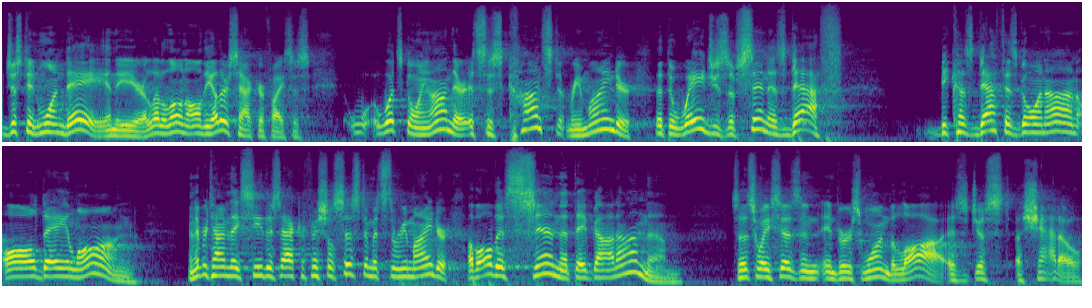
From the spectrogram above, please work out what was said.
Just in one day in the year, let alone all the other sacrifices. What's going on there? It's this constant reminder that the wages of sin is death because death is going on all day long. And every time they see the sacrificial system, it's the reminder of all this sin that they've got on them. So that's why he says in, in verse 1 the law is just a shadow.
